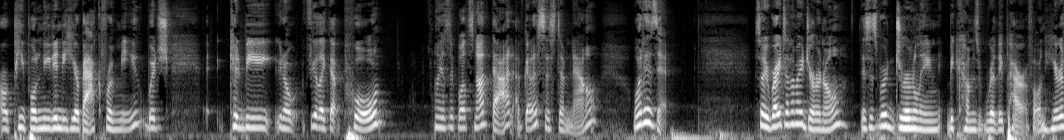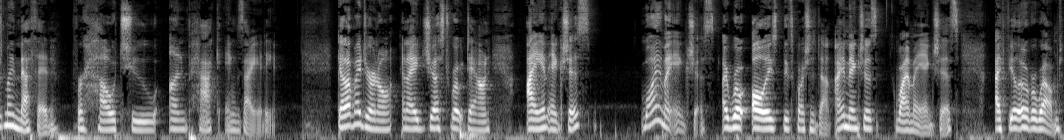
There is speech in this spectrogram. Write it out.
or people needing to hear back from me, which can be, you know, feel like that pull. And I was like, well, it's not that. I've got a system now. What is it? So I write down in my journal. This is where journaling becomes really powerful. And here's my method for how to unpack anxiety. Get out my journal and I just wrote down, I am anxious. Why am I anxious? I wrote all these, these questions down. I am anxious. Why am I anxious? I feel overwhelmed.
